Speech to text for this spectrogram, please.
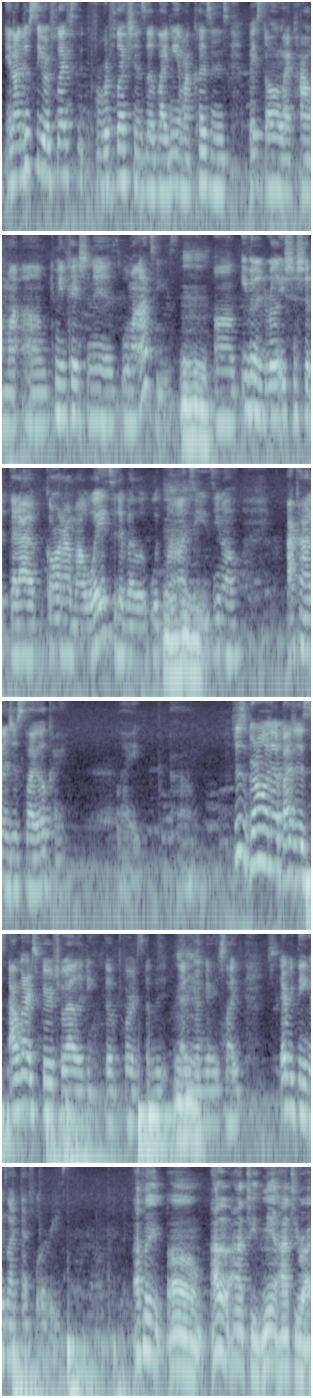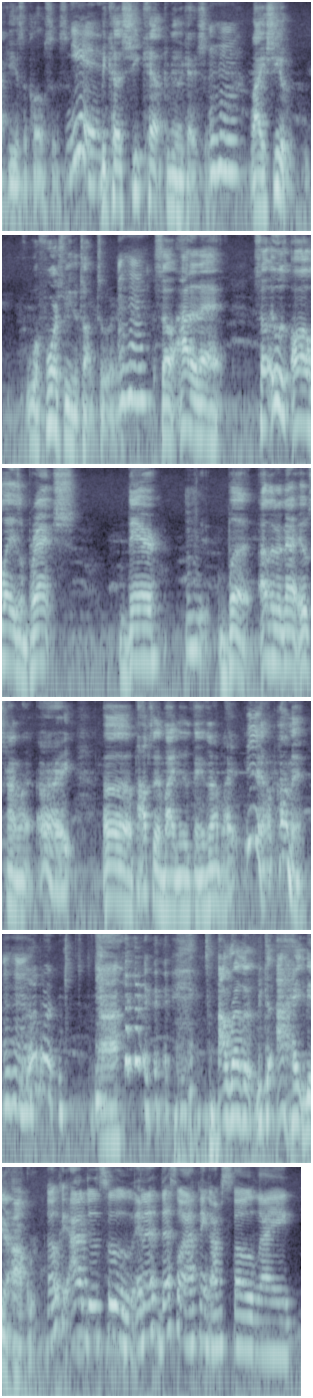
and I do see reflects reflections of like me and my cousins based on like how my um, communication is with my aunties. Mm-hmm. Um, even in the relationship that I've gone out my way to develop with my Mhm. aunties, you know, I kind of just like okay, just growing up, I just I learned spirituality, the importance of it at a Mhm. young age. Like everything is like that for a reason. I think um, out of the aunties, me and Auntie Rocky is the closest Yeah. because she kept communication. Mm-hmm. Like she will force me to talk to her. Mm-hmm. So out of that, so it was always a branch there. Mm-hmm. But other than that, it was kind of like, all right. Uh, Pops invited me to things, and I'm like, yeah, I'm coming. Mm-hmm. Like, nah. I rather because I hate being awkward. Okay, I do too, and that, that's why I think I'm so like.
